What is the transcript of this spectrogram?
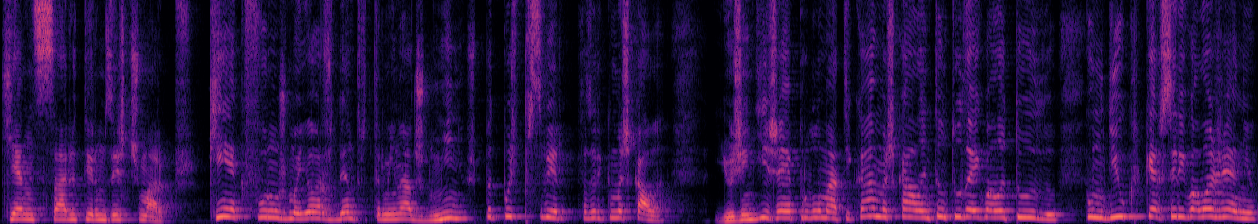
que é necessário termos estes marcos. Quem é que foram os maiores dentro de determinados domínios para depois perceber, fazer aqui uma escala. E hoje em dia já é problemático. Ah, mas cala, então tudo é igual a tudo. O medíocre quer ser igual ao gênio.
